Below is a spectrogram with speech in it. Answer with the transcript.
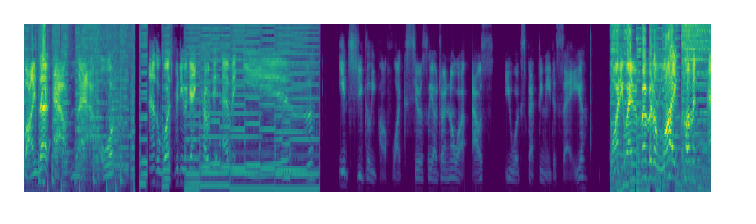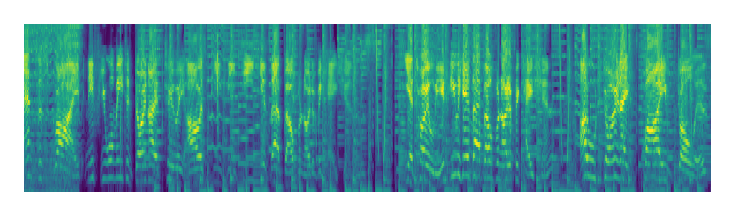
find that out now? And the worst video game character ever is... It's Jigglypuff. Like, seriously, I don't know what else you were expecting me to say. Well, anyway, remember to like, comment, and subscribe. And if you want me to donate to the RSPCT, hit that bell for notifications. Yeah, totally. If you hit that bell for notifications, I will donate $5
